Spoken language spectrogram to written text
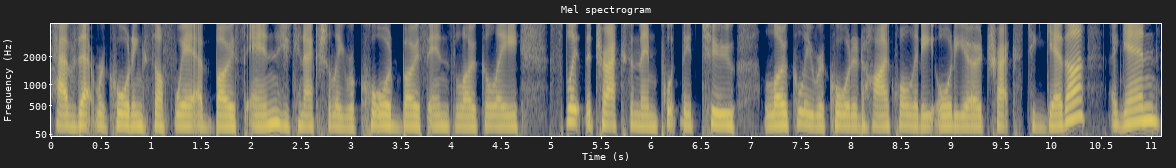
have that recording software at both ends. You can actually record both ends locally, split the tracks, and then put the two locally recorded high quality audio tracks together. Again,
